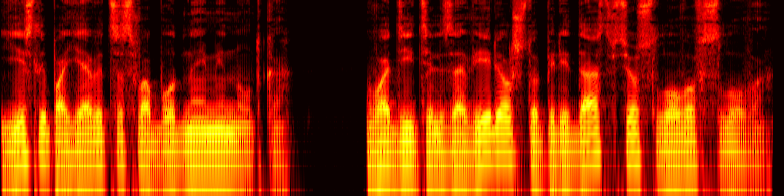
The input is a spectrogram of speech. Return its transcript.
если появится свободная минутка. Водитель заверил, что передаст все слово в слово.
